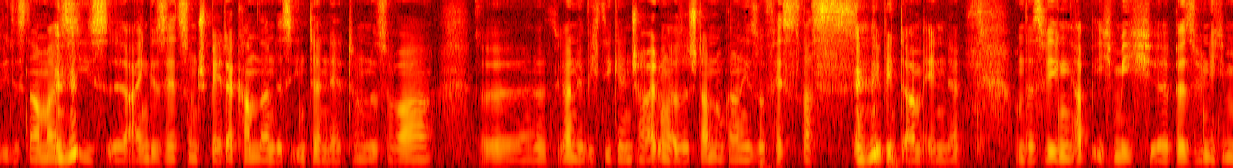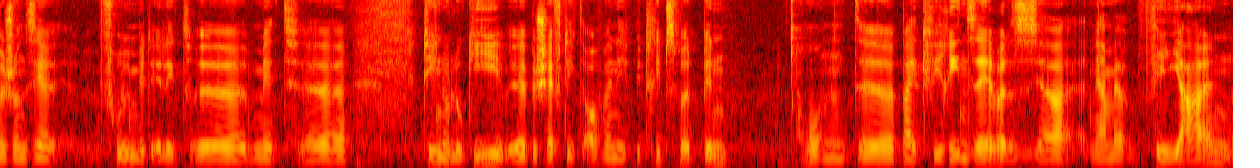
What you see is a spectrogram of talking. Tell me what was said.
wie das damals mhm. hieß, äh, eingesetzt und später kam dann das Internet und es war ja, eine wichtige Entscheidung. Also es stand noch gar nicht so fest, was mhm. gewinnt am Ende. Und deswegen habe ich mich äh, persönlich immer schon sehr früh mit, Elektro äh, mit äh, Technologie äh, beschäftigt, auch wenn ich Betriebswirt bin. Und äh, bei Quirin selber, das ist ja, wir haben ja Filialen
